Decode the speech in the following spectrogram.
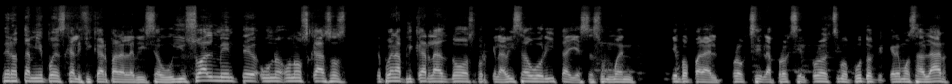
pero también puedes calificar para la visa U. Y usualmente uno- unos casos se pueden aplicar las dos porque la visa U ahorita, y ese es un buen tiempo para el, próximo, la próxima, el próximo punto que queremos hablar,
